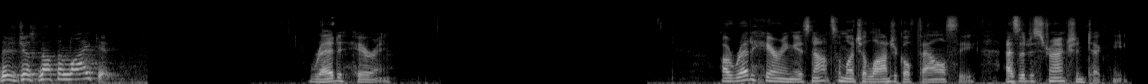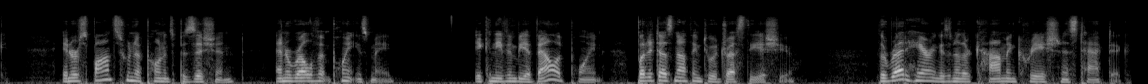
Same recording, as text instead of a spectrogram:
There's just nothing like it. Red herring. A red herring is not so much a logical fallacy as a distraction technique. In response to an opponent's position, an irrelevant point is made. It can even be a valid point, but it does nothing to address the issue. The red herring is another common creationist tactic.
